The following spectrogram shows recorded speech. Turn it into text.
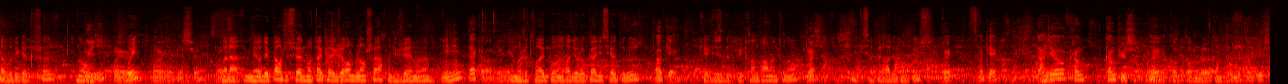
Ça vous dit quelque chose? Non. Oui, oui, oui, oui, bien sûr. Voilà, mais au départ, je suis en contact avec Jérôme Blanchard du GME. Mhm, d'accord. Oui, Et moi, je travaille pour une radio locale ici à Toulouse. Ok. Qui existe depuis 30 ans maintenant. Et qui s'appelle Radio Campus. Oui. Ok. Radio Campus. Comme, le campus. Comme le campus,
